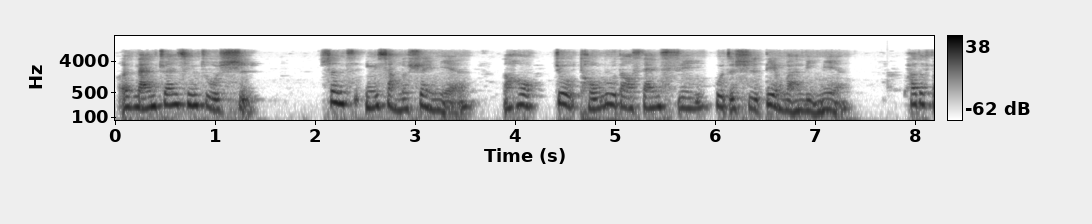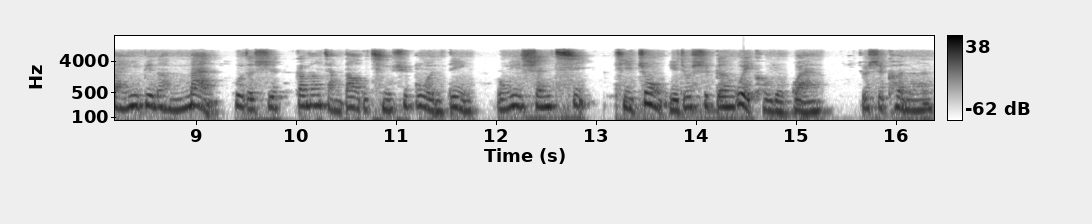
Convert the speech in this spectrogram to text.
而难专心做事，甚至影响了睡眠，然后就投入到三 C 或者是电玩里面，他的反应变得很慢，或者是刚刚讲到的情绪不稳定，容易生气。体重也就是跟胃口有关，就是可能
